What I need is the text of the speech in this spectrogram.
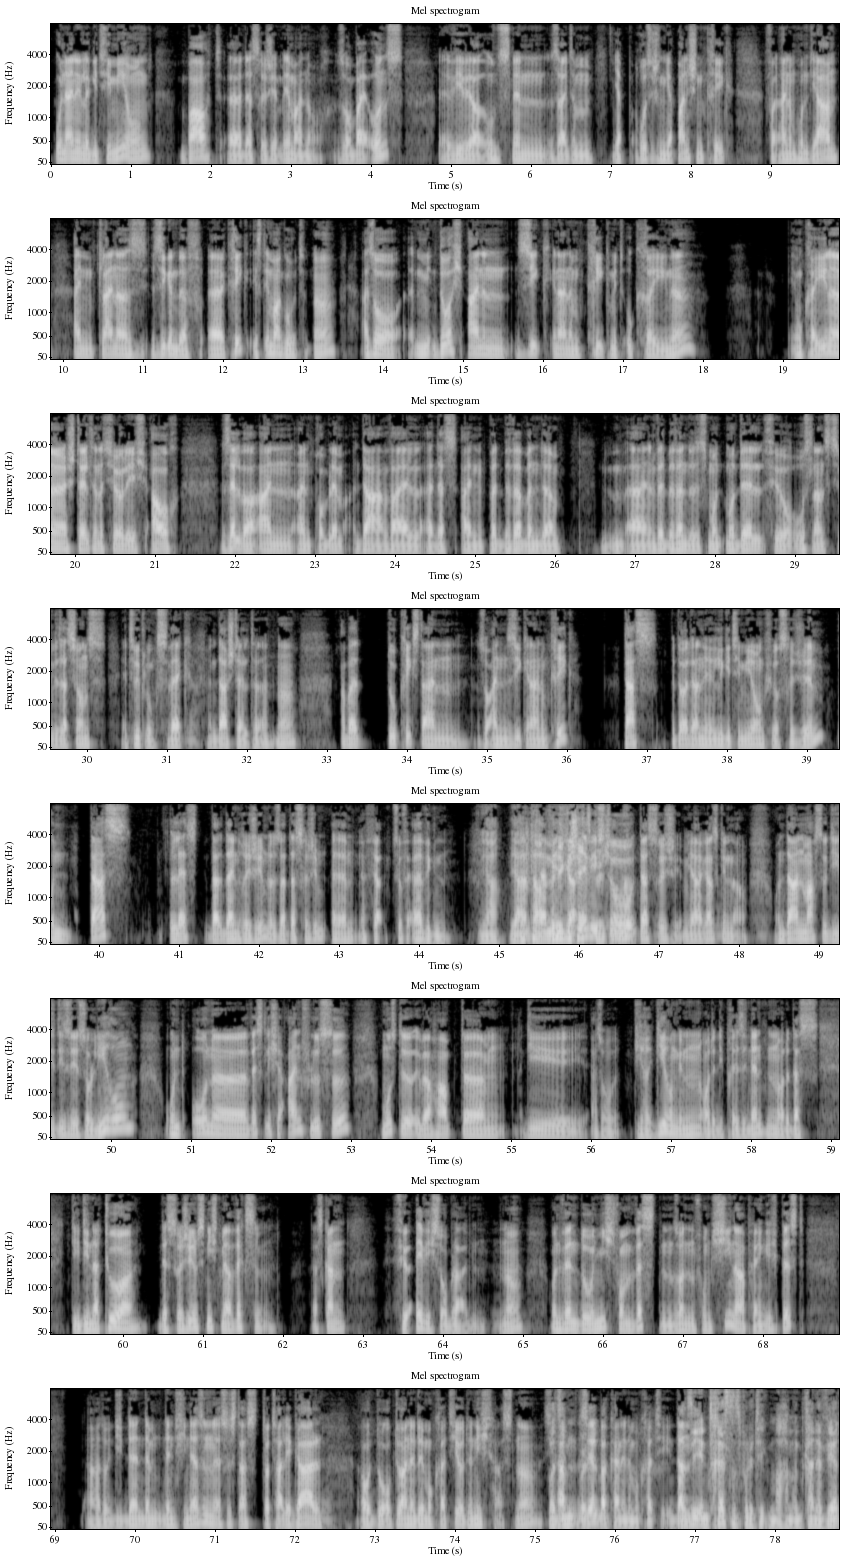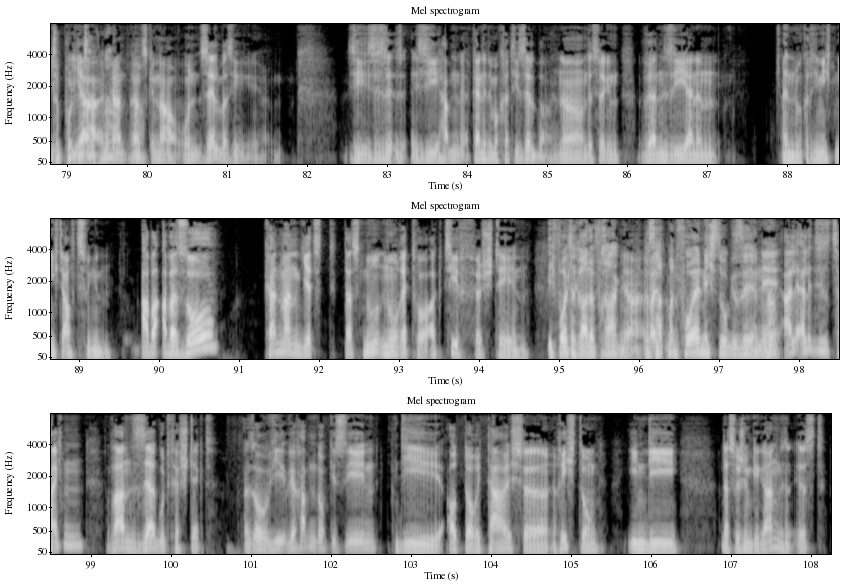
Und eine Legitimierung braucht äh, das Regime immer noch. So bei uns, wie wir uns nennen seit dem Jap russischen Japanischen Krieg vor einem hundert Jahren, ein kleiner siegender äh, Krieg ist immer gut. Ne? Also mi- durch einen Sieg in einem Krieg mit Ukraine, Ukraine stellte natürlich auch selber ein, ein Problem dar, weil äh, das ein wettbewerbender äh, ein wettbewerbendes Mo- Modell für Russlands Zivilisationsentwicklungsweg darstellte. Ne? Aber du kriegst einen, so einen Sieg in einem Krieg. Das bedeutet eine Legitimierung fürs Regime. Und das lässt dein Regime, das Regime äh, zu verewigen. Ja, ja klar, für die Geschichtsbücher. du ne? das Regime, ja, ganz genau. Und dann machst du die, diese Isolierung und ohne westliche Einflüsse musst du überhaupt ähm, die, also die Regierungen oder die Präsidenten oder das, die, die Natur des Regimes nicht mehr wechseln. Das kann für ewig so bleiben. Ne? Und wenn du nicht vom Westen, sondern vom China abhängig bist, also die, den, den, den Chinesen ist es das total egal. Ja ob du, ob du eine Demokratie oder nicht hast. Ne? Sie weil haben sie, selber keine Demokratie. Dann, weil sie Interessenspolitik machen und keine Wertepolitik. Ja, ne? ganz, ganz genau. Und selber sie, sie, sie, sie haben keine Demokratie selber. Ne? Und deswegen werden sie einen, eine Demokratie nicht, nicht aufzwingen. Aber, aber so kann man jetzt das nur, nur retroaktiv verstehen. Ich wollte gerade fragen, ja, das hat man vorher nicht so gesehen. Nee, ne? alle, alle diese Zeichen waren sehr gut versteckt. Also wir, wir haben doch gesehen, die autoritarische Richtung, in die das Regime gegangen ist,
